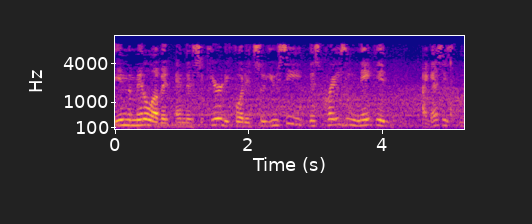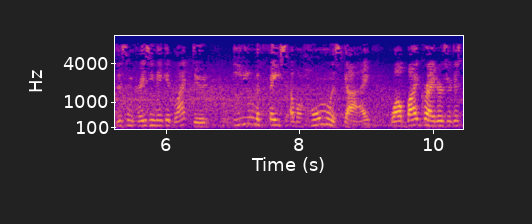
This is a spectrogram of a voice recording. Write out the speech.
in the middle of it, and there's security footage. So you see this crazy naked. I guess he's this some crazy naked black dude eating the face of a homeless guy while bike riders are just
